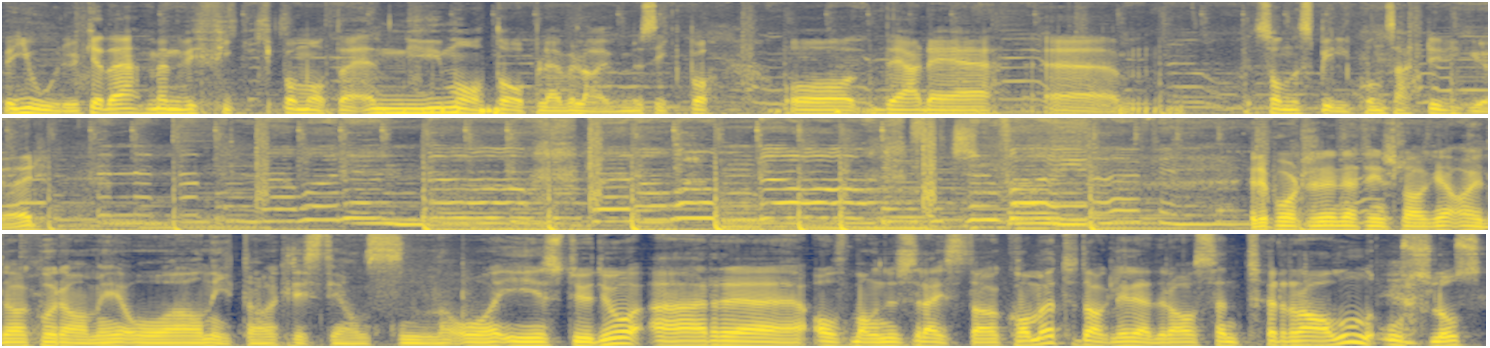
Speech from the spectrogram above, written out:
Det gjorde jo ikke det, men vi fikk på en måte en ny måte å oppleve livemusikk på. Og det er det eh, sånne spillkonserter gjør. Reportere i nettinnslaget Aida Korami og Anita Kristiansen. Og i studio er eh, Alf Magnus Reistad kommet, daglig leder av Sentralen, Oslos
